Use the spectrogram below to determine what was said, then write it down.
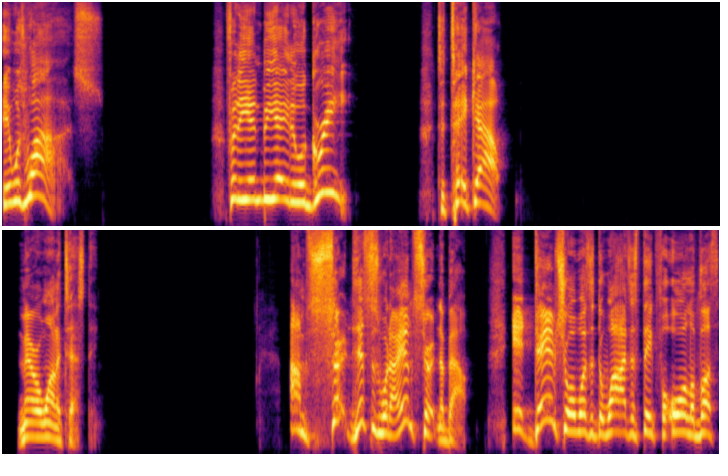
it was wise for the NBA to agree to take out marijuana testing. I'm certain, this is what I am certain about. It damn sure wasn't the wisest thing for all of us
